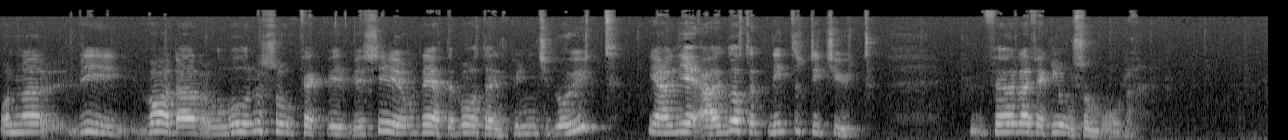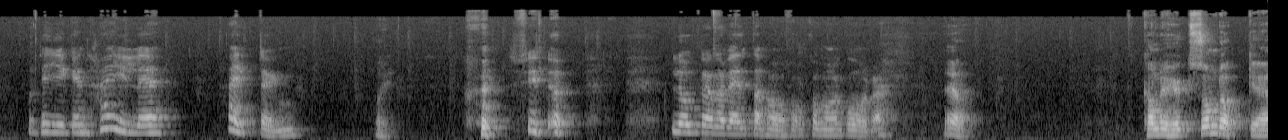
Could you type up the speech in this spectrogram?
Og når vi var der om bord, så fikk vi beskjed om det at båten kunne ikke gå ut. Ja, jeg hadde gått et lite stykke ut før de fikk los om bord. Og det gikk en hel helt døgn. Oi. Vi lå der og venta på å komme av gårde. Ja. Kan du huske om dere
